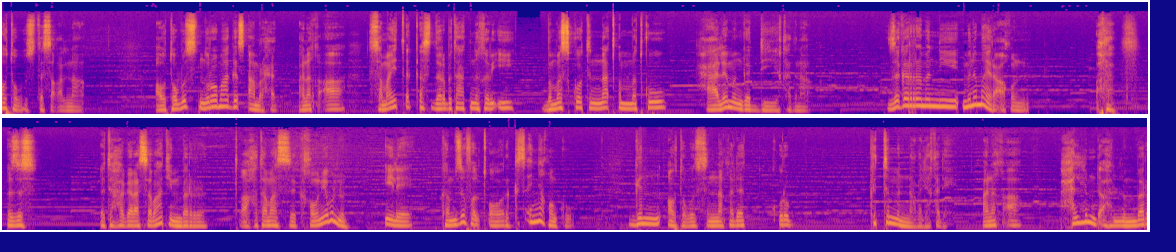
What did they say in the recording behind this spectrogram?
ኣውቶቡስ ተሰቐልና። ኣውቶቡስ ንሮማ ገጻ ኣምርሐት። ኣነ ከኣ ሰማይ ጠቀስ ደርብታት ንኽርኢ ብመስኮት እናጠመትኩ ሓያለ መንገዲ ከድና። ዘገረመኒ ምንም ኣይረኣኹን። እዝስ እቲ ሃገራት ሰባት እዩ እምበር ጥቓ ከተማስ ክኸውን የብሉን ኢለ ከም ዝፈልጦ ርግጸኛ ኾንኩ። ግን ኣውቶቡስ እናኸደት ቁሩብ ክትም እናበለ ከደ። ኣነ ከኣ እሓልም ደኣ ህሉ እምበር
